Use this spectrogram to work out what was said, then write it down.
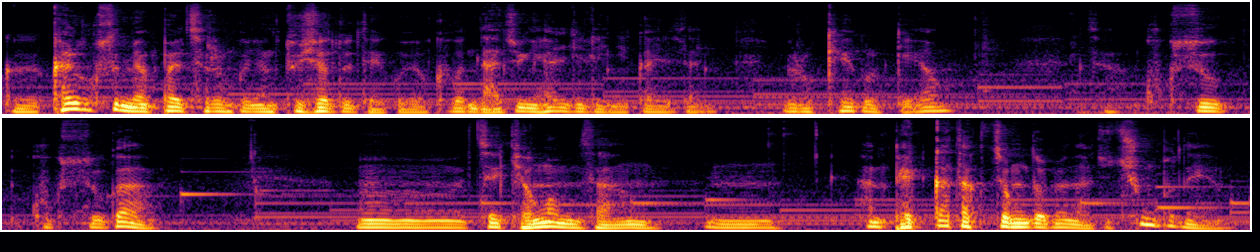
그 칼국수 면발처럼 그냥 두셔도 되고요. 그건 나중에 할 일이니까 일단 이렇게 해볼게요. 자, 국수 국수가 어, 제 경험상 음, 한 100가닥 정도면 아주 충분해요.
